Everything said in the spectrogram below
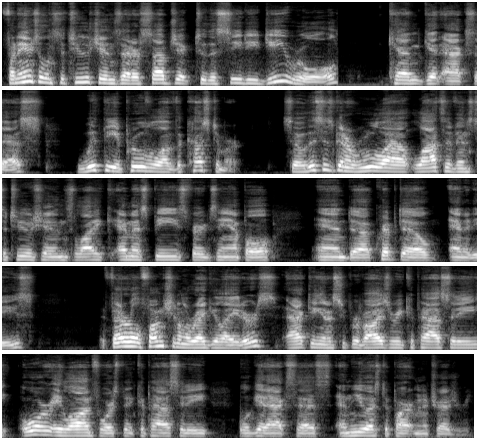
Financial institutions that are subject to the CDD rule can get access, with the approval of the customer. So this is going to rule out lots of institutions like MSBs, for example, and uh, crypto entities. Federal functional regulators acting in a supervisory capacity or a law enforcement capacity will get access, and the U.S. Department of Treasury.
